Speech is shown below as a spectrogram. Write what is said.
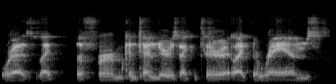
whereas like the firm contenders, I consider it like the Rams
